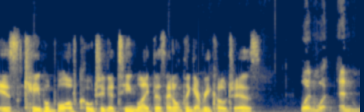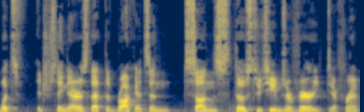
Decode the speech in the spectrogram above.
is capable of coaching a team like this. I don't think every coach is. When and what's interesting there is that the Rockets and Suns, those two teams are very different.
